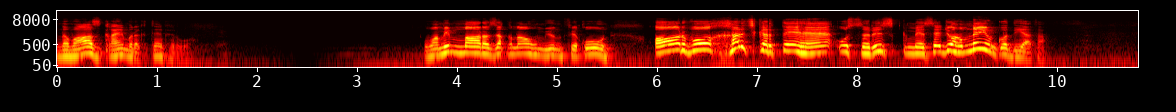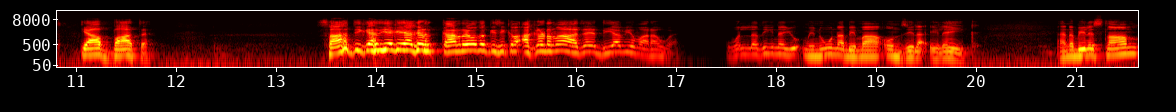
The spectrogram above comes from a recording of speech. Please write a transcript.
नमाज़ कायम रखते हैं फिर वो। वमिम्मा रजकना फ़िकून और वो खर्च करते हैं उस रिस्क में से जो हमने ही उनको दिया था। क्या बात है। साथ ही कह दिया कि अगर कर रहे हो तो किसी को अकड़ ना आ जाए, दिया भी हमारा हुआ है। वल्लदीन युमिनून बिमा उनजिला इलैक। नबी इस्लाम,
